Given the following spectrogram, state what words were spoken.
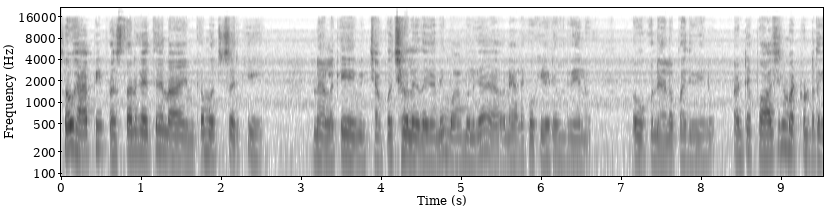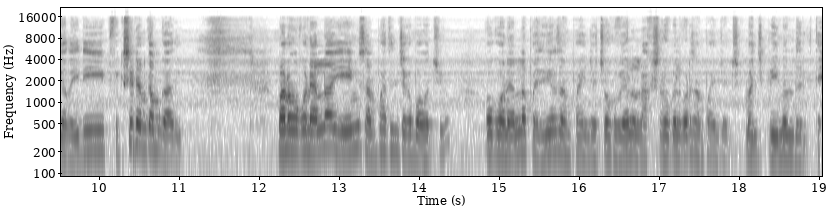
సో హ్యాపీ ప్రస్తుతానికైతే నా ఇన్కమ్ వచ్చేసరికి నెలకి మీకు చెప్పొచ్చో లేదో కానీ మామూలుగా నెలకి ఒక ఏడెనిమిది వేలు ఒక నెల పదివేలు. అంటే పాలసీని బట్టి ఉంటుంది కదా ఇది ఫిక్స్డ్ ఇన్కమ్ కాదు. మనం ఒక నెల ఏమి సంపాదించకపోవచ్చు. ఒక నెలలో పదివేలు సంపాదించవచ్చు ఒకవేళ లక్ష రూపాయలు కూడా సంపాదించవచ్చు మంచి ప్రీమియం దొరికితే.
